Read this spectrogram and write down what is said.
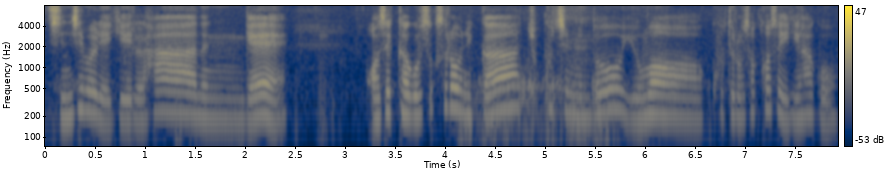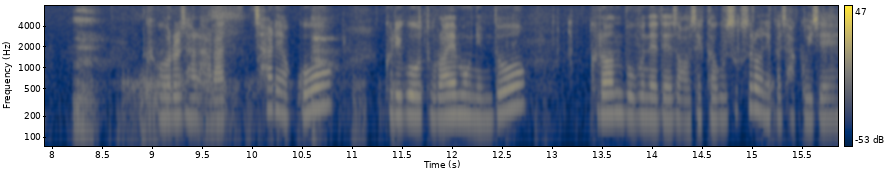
진심을 얘기를 하는 게 어색하고 쑥스러우니까 초코치민도 유머 코드로 섞어서 얘기하고 네. 그거를 잘 알아차렸고 그리고 도라에몽님도 그런 부분에 대해서 어색하고 쑥스러우니까 자꾸 이제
